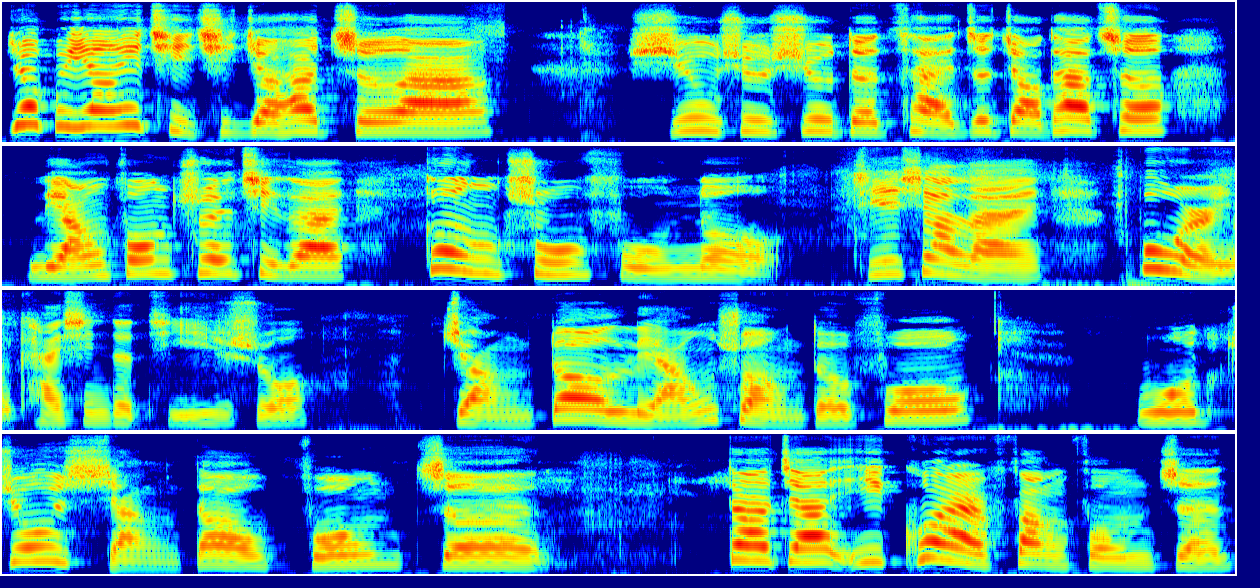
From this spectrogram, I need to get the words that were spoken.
要不要一起骑脚踏车啊？咻咻咻的踩着脚踏车，凉风吹起来更舒服呢。”接下来，布尔也开心的提议说：“讲到凉爽的风。”我就想到风筝，大家一块儿放风筝，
